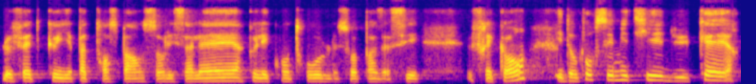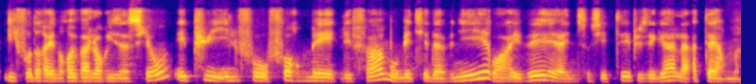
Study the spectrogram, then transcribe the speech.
le fait qu'il n'y ait pas de transparence sur les salaires, que les contrôles ne soient pas assez fréquents. Et donc pour ces métiers du care, il faudrait une revalorisation. Et puis il faut former les femmes aux métiers d'avenir pour arriver à une société plus égale à terme.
